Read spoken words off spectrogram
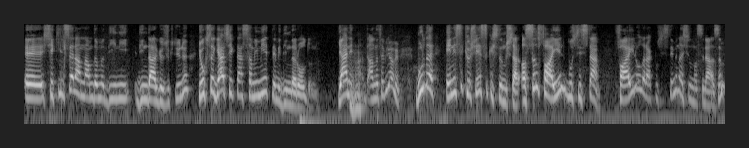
e, şekilsel anlamda mı dini dindar gözüktüğünü yoksa gerçekten samimiyetle mi dindar olduğunu? Yani hı hı. anlatabiliyor muyum? Burada Enes'i köşeye sıkıştırmışlar. Asıl fail bu sistem. Fail olarak bu sistemin aşılması lazım.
